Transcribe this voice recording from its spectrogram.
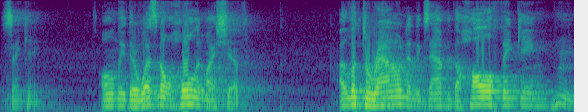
sinking. Only there was no hole in my ship. I looked around and examined the hull, thinking, hmm,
